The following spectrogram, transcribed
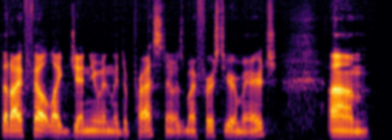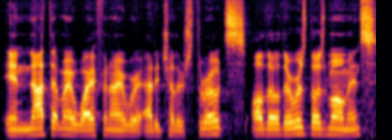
that i felt like genuinely depressed and it was my first year of marriage. Um, and not that my wife and i were at each other's throats although there was those moments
